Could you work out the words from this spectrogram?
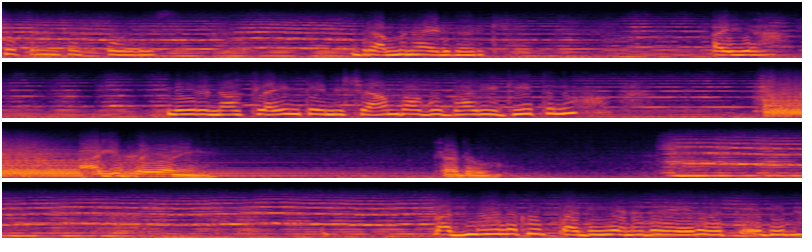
సూపరింటెండెంట్ ఆఫ్ పోలీస్ బ్రహ్మనాయుడు గారికి. అయ్యా మీరు నా క్లయింట్ అయిన శ్యాంబాబు భార్య గీతను. ఆగిపోయామే. చదువు. పద్నాలుగు పది ఎనభై ఐదవ తేదీన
